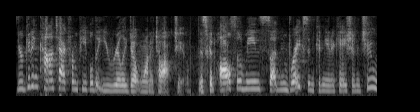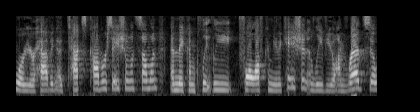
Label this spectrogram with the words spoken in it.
you're getting contact from people that you really don't want to talk to. This could also mean sudden breaks in communication too, where you're having a text conversation with someone and they completely fall off communication and leave you on read. So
